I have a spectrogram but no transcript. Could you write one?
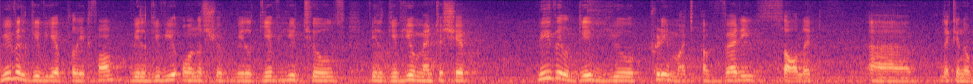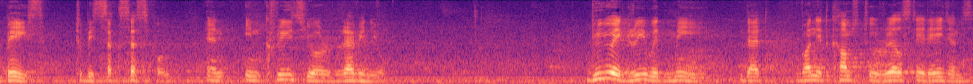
we will give you a platform, we'll give you ownership, we'll give you tools, we'll give you mentorship. We will give you pretty much a very solid, uh, like you know, base to be successful and increase your revenue. Do you agree with me that when it comes to real estate agents,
